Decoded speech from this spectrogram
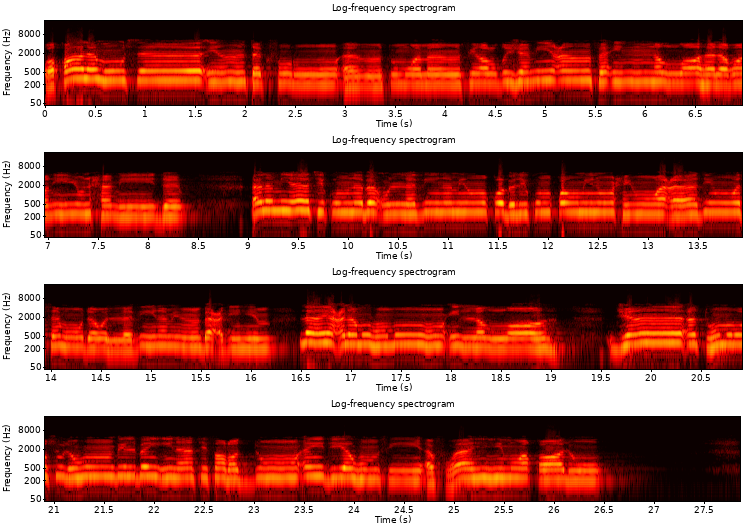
وقال موسى إن تكفروا أنتم ومن في الأرض جميعا فإن الله لغني حميد. ألم ياتكم نبأ الذين من قبلكم قوم نوح وعاد وثمود والذين من بعدهم لا يعلمهم إلا الله. جاءتهم رسلهم بالبينات فردوا أيديهم في أفواههم وقالوا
